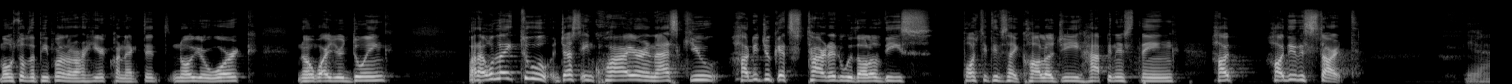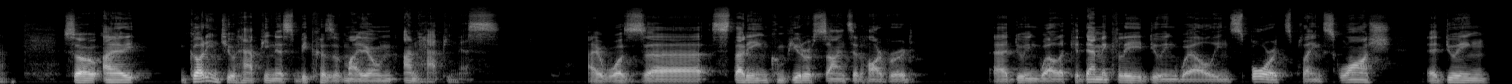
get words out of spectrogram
most of the people that are here connected know your work, know what you're doing. But I would like to just inquire and ask you how did you get started with all of these positive psychology, happiness thing? How, how did it start? Yeah. So I got into happiness because of my own unhappiness. I was uh, studying computer science at Harvard, uh, doing well academically, doing well in sports, playing squash, uh, doing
